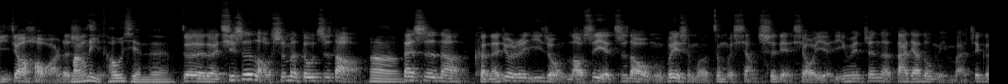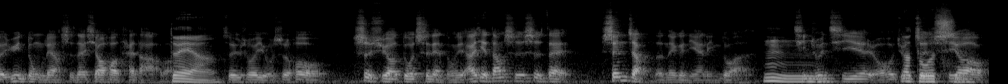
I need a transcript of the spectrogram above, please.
比较好玩的事情，忙里偷闲的。对对对，其实老师们都知道，嗯，但是呢，可能就是一种老师也知道我们为什么这么想吃点宵夜，因为真的大家都明白这个运动量实在消耗太大了。对呀、啊，所以说有时候是需要多吃点东西，而且当时是在生长的那个年龄段，嗯，青春期，然后就真需要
